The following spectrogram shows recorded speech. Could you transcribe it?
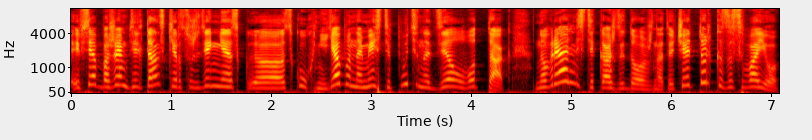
и все обожаем дилетантские рассуждения с, э, с кухни. Я бы на месте Путина делал вот так. Но в реальности каждый должен отвечать только за свое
